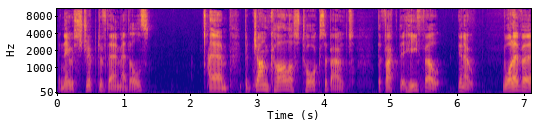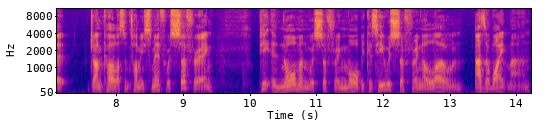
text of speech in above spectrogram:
and they were stripped of their medals. Um, but John Carlos talks about the fact that he felt, you know, whatever John Carlos and Tommie Smith were suffering, Peter Norman was suffering more because he was suffering alone as a white man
